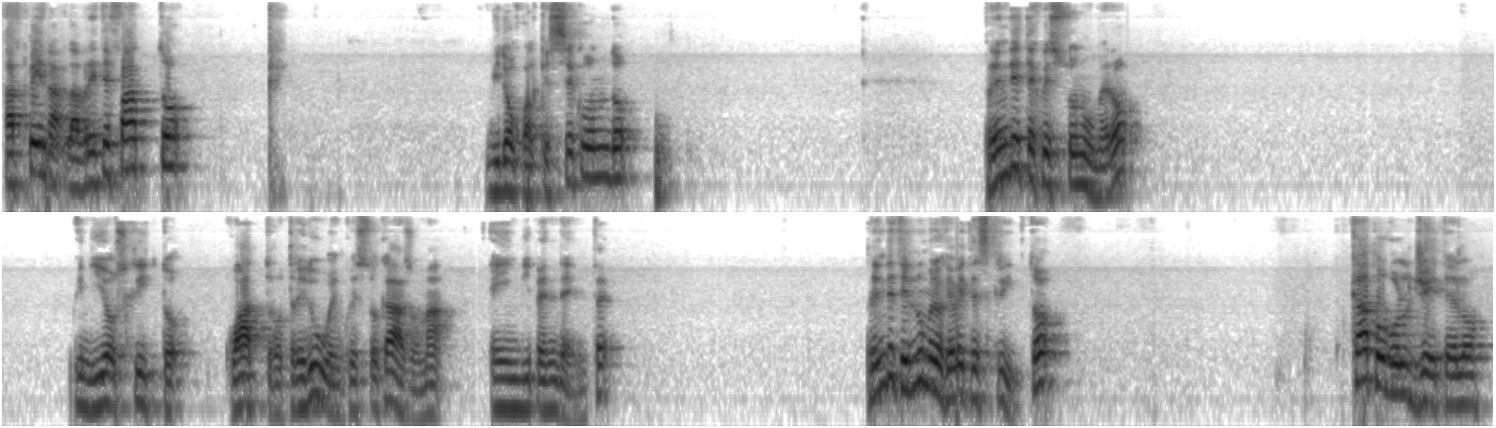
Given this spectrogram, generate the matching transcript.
Appena l'avrete fatto, vi do qualche secondo, Prendete questo numero, quindi io ho scritto 432 in questo caso, ma è indipendente. Prendete il numero che avete scritto, capovolgetelo.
